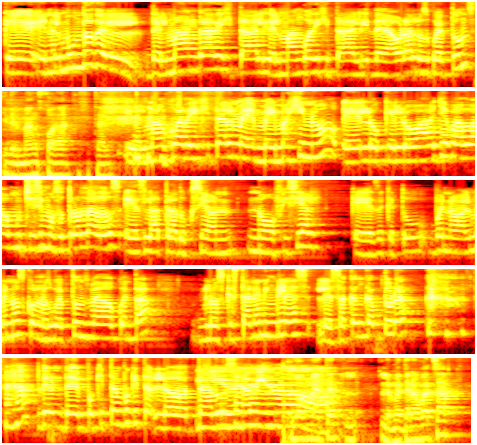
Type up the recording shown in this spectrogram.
Que en el mundo del, del manga digital y del manga digital y de ahora los webtoons Y del manhua digital. y del manhua digital, me, me imagino, eh, lo que lo ha llevado a muchísimos otros lados es la traducción no oficial, que es de que tú, bueno, al menos con los webtoons me he dado cuenta, los que están en inglés le sacan captura Ajá. de, de poquito en poquito, lo traducen, mismo- Lo No. meten, lo, lo meten a WhatsApp.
